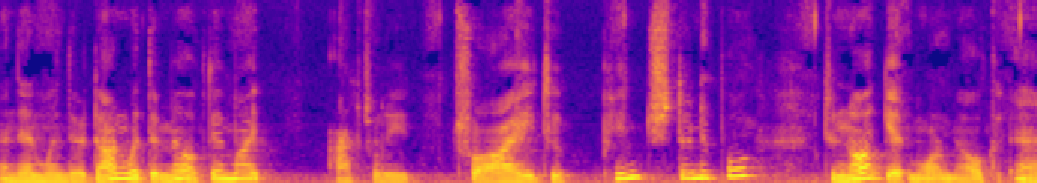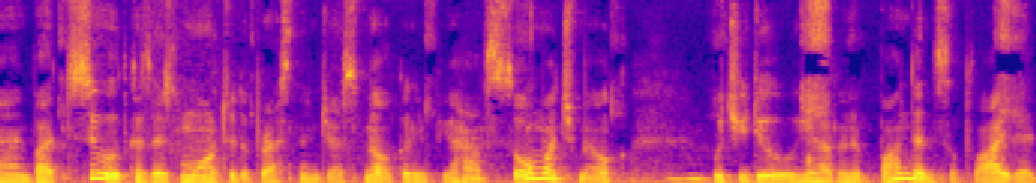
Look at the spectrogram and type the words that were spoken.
And then when they're done with the milk, they might actually try to pinch the nipple to not get more milk and but soothe because there's more to the breast than just milk. And if you have so much milk, mm-hmm. which you do, you have an abundant supply that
